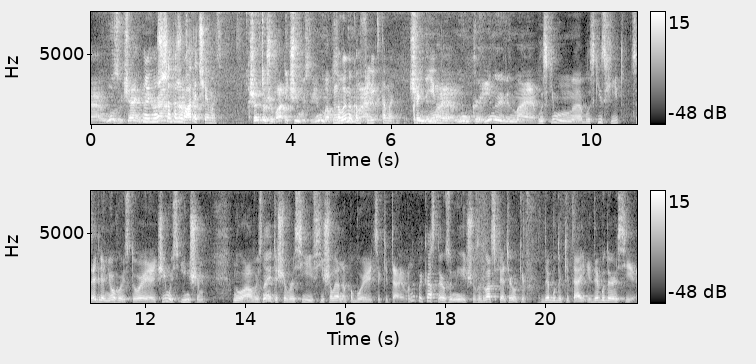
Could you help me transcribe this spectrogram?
Е, ну, звичайно, Ну, він може шантажувати нафта. чимось. Шантажувати чимось. Він мабуть, Новими має. конфліктами, Чим він має? Україною. Ну, Україною він має, близьким, е, близький схід це для нього історія чимось іншим. Ну а ви знаєте, що в Росії всі шалено побоюються Китаю? Вони прекрасно розуміють, що за 25 років де буде Китай і де буде Росія.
